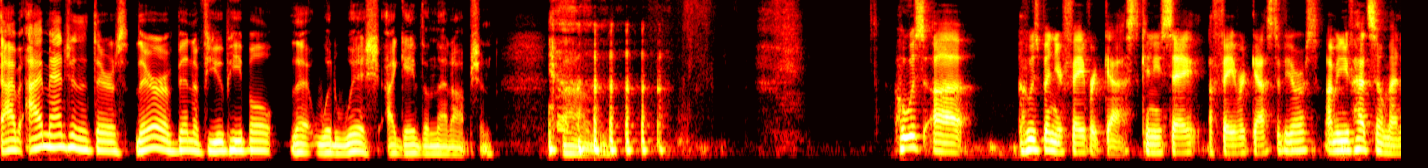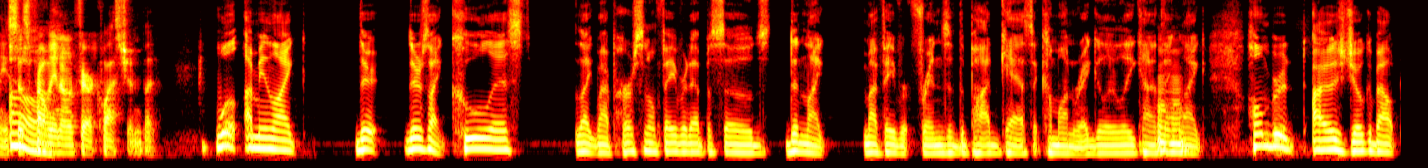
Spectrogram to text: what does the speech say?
I, I imagine that there's there have been a few people that would wish I gave them that option. Who's uh who's been your favorite guest? Can you say a favorite guest of yours? I mean, you've had so many, so it's Oh. probably an unfair question, but Well, I mean, like there there's like coolest, like my personal favorite episodes. Then like my favorite friends of the podcast that come on regularly, kind of thing. Like Homebrew, I always joke about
